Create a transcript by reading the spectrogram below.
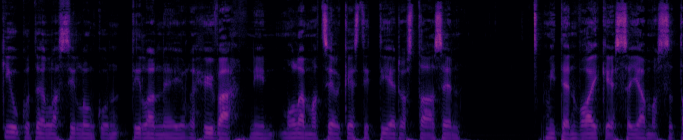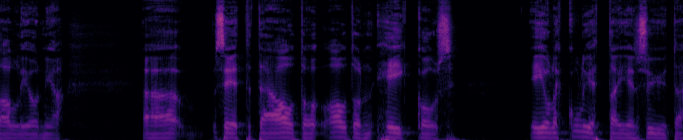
kiukutella silloin, kun tilanne ei ole hyvä, niin molemmat selkeästi tiedostaa sen, miten vaikeassa jamassa talli on, ja ää, se, että tämä auto, auton heikkous ei ole kuljettajien syytä,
